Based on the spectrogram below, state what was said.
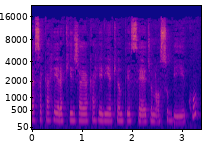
Essa carreira aqui já é a carreirinha que antecede o nosso bico.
